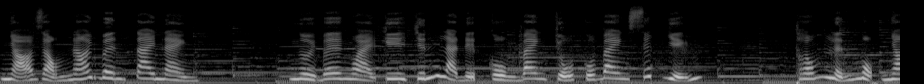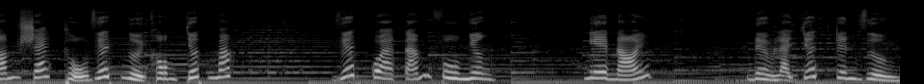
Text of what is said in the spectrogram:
Nhỏ giọng nói bên tai nàng. Người bên ngoài kia chính là địch cùng ban chủ của ban xích diễm thống lĩnh một nhóm sát thủ giết người không chết mắt. Giết qua tám phu nhân. Nghe nói, Đều là chết trên giường.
